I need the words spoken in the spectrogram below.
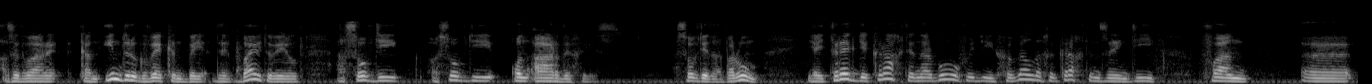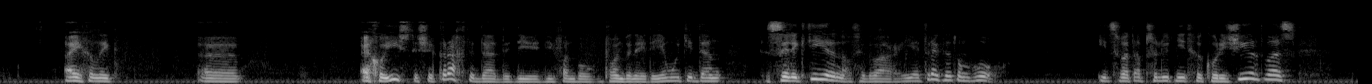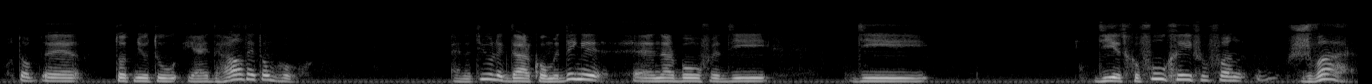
als het ware kan indruk wekken bij de buitenwereld, alsof die, alsof die onaardig is. Alsof die dat, waarom? Jij trekt die krachten naar boven, die geweldige krachten zijn die van uh, eigenlijk uh, egoïstische krachten dat, die, die van, boven, van beneden, je moet je dan selecteren als het ware, je trekt het omhoog. Iets wat absoluut niet gecorrigeerd was, tot, uh, tot nu toe, jij haalt het omhoog. En natuurlijk, daar komen dingen naar boven die, die, die het gevoel geven van zwaar.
